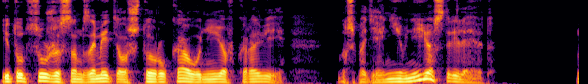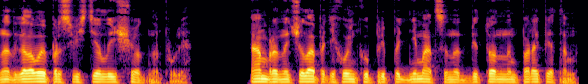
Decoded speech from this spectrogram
и тут с ужасом заметил, что рука у нее в крови — Господи, они в нее стреляют. Над головой просвистела еще одна пуля. Амбра начала потихоньку приподниматься над бетонным парапетом.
